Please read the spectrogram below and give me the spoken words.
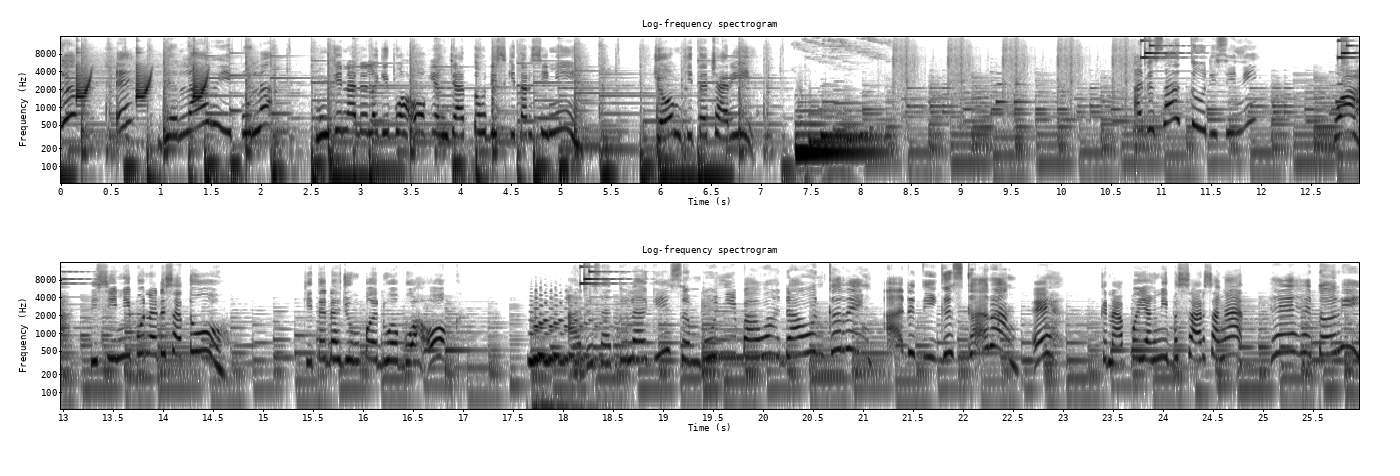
Ke? Eh, dia lari pula. Mungkin ada lagi buah ok yang jatuh di sekitar sini. Jom kita cari. Ada satu di sini. Wah, di sini pun ada satu. Kita dah jumpa dua buah ok. Ada satu lagi sembunyi bawah daun kering. Ada tiga sekarang. Eh, kenapa yang ni besar sangat? Hehe, Tori.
